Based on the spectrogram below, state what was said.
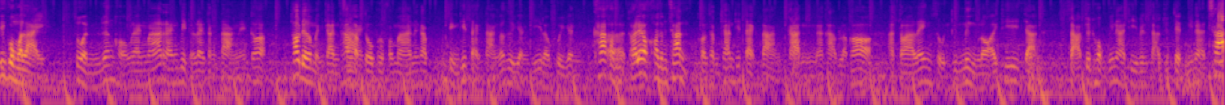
ที่พวงมาลัย ส่วนเรื่องของแรงม้าแรงบิดอะไรต่างๆเนี่ยก็เท่าเดิมเหมือนกันเท่ากับใช่ตัวเพอร์ฟอร์มานซ์นะครับ สิ่งที่แตกต่างก็คืออย่างที่เราคุยกันค่าคอนเอ่อเขาเรียกว่าคอนซัมชันคอนซัมชันที่แตกต่างกันนะครับ แล้วก็อัตราเร่ง0ถึง100 ที่จะ 3.6 วินาทีเป็น 3.7 วินาทีช้า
